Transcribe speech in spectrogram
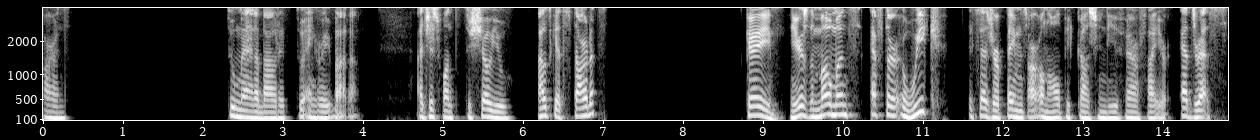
aren't too mad about it, too angry about it. I just wanted to show you how to get started. Okay, here's the moment. After a week, it says your payments are on hold because you need to verify your address.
